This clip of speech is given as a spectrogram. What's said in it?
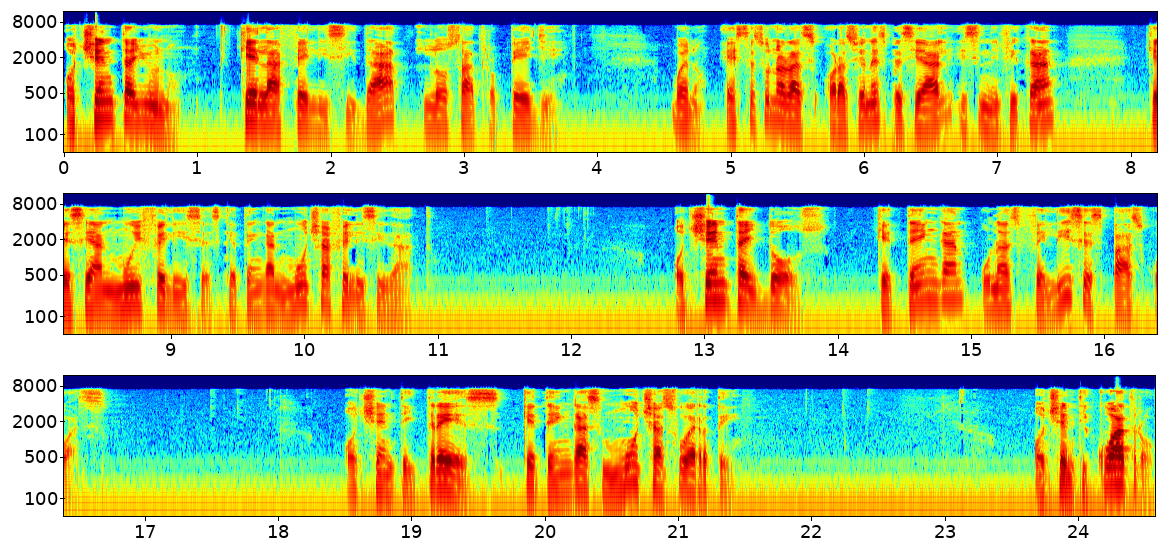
81. Que la felicidad los atropelle. Bueno, esta es una oración especial y significa que sean muy felices, que tengan mucha felicidad. 82. Que tengan unas felices Pascuas. 83. Que tengas mucha suerte. 84.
